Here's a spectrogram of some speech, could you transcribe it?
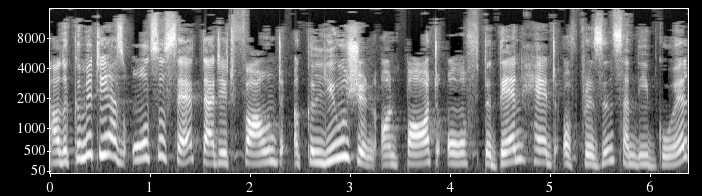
Now, the committee has also said that it found a collusion on part of the then head of prison, Sandeep Goyal,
